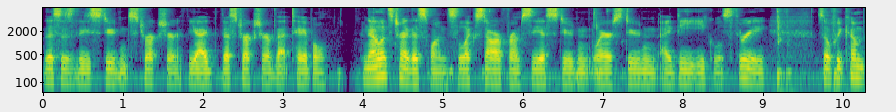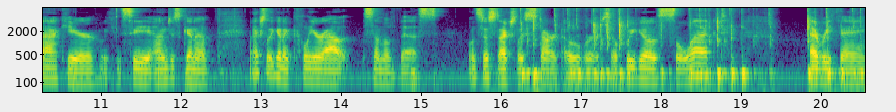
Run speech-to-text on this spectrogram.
this is the student structure, the, the structure of that table. Now let's try this one. Select star from CS student where student ID equals 3. So if we come back here, we can see I'm just gonna, I'm actually gonna clear out some of this. Let's just actually start over. So if we go select everything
